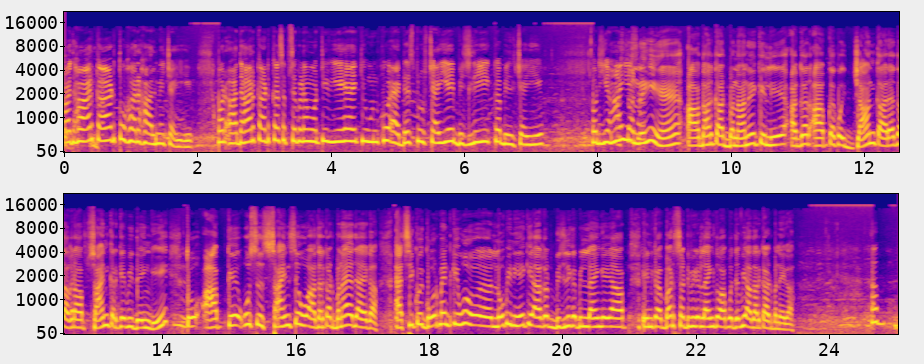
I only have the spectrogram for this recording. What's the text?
आधार कार्ड तो हर हाल में चाहिए। और आधार कार्ड का सबसे बड़ा मोटिव ये है कि उनको एड्रेस प्रूफ चाहिए बिजली का बिल चाहिए। और यहाँ ये नहीं है आधार कार्ड बनाने के लिए अगर आपका कोई जानकार है तो अगर आप साइन करके भी देंगी तो आपके उस साइन से वो आधार कार्ड बनाया जाएगा। ऐसी कोई गवर्नमेंट की वो लो भी नहीं है कि अगर बिजली का बिल लाएँगे या आप इनका बर्थ सर्टिफिकेट लाएँगे तो आपको जब भी आधार कार्ड बनेगा। अब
